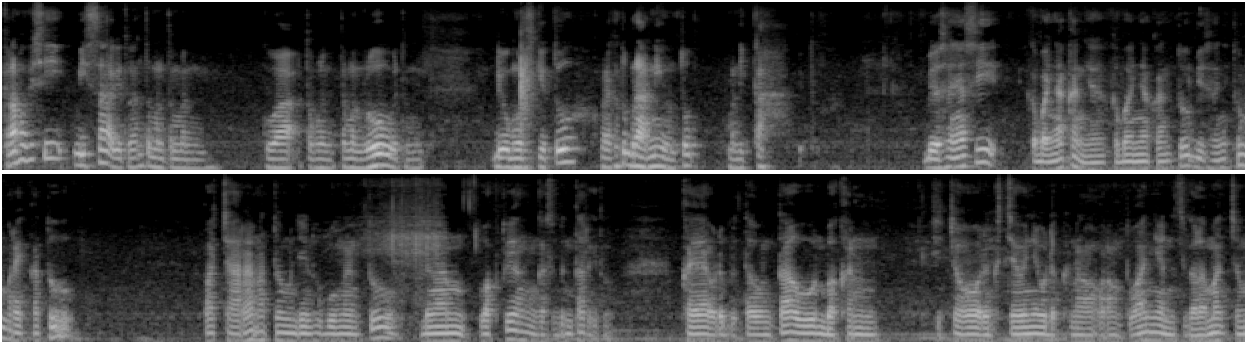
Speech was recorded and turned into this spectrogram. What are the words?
kenapa sih bisa gitu kan teman-teman gua atau temen lu gitu di umur segitu mereka tuh berani untuk menikah. Biasanya sih kebanyakan ya kebanyakan tuh biasanya tuh mereka tuh pacaran atau menjalin hubungan tuh dengan waktu yang enggak sebentar gitu. Kayak udah bertahun-tahun bahkan si cowok dan ceweknya udah kenal orang tuanya dan segala macem.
